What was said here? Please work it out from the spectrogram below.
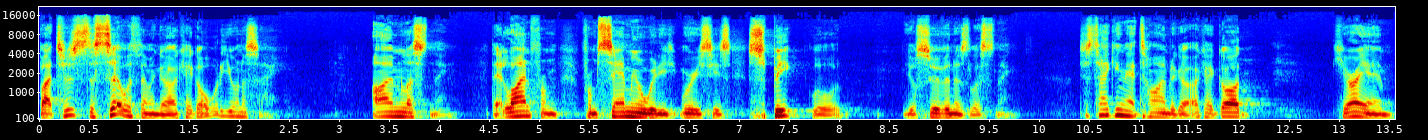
But just to sit with Him and go, okay, God, what do you want to say? I'm listening. That line from, from Samuel where he, where he says, Speak, Lord, your servant is listening. Just taking that time to go, okay, God, here I am.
